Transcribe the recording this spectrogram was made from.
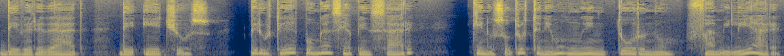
de verdad, de hechos, pero ustedes pónganse a pensar que nosotros tenemos un entorno familiar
